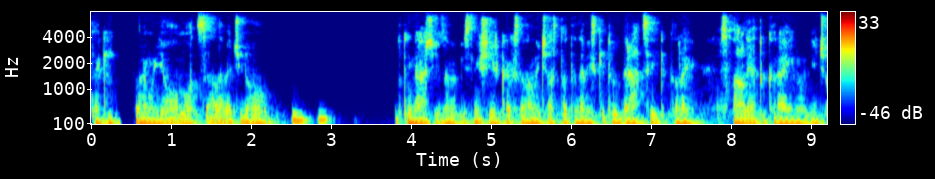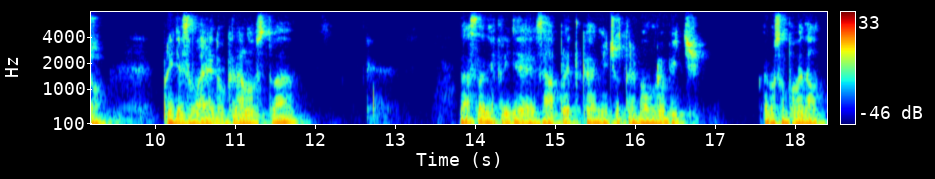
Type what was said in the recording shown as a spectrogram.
taký, ktorému ide o moc, ale väčšinou v tých našich zemepisných šírkach sa veľmi často teda vyskytujú draci, ktoré spália tú krajinu, niečo príde zlé do kráľovstva. Následne príde zápletka, niečo treba urobiť. Ako som povedal,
